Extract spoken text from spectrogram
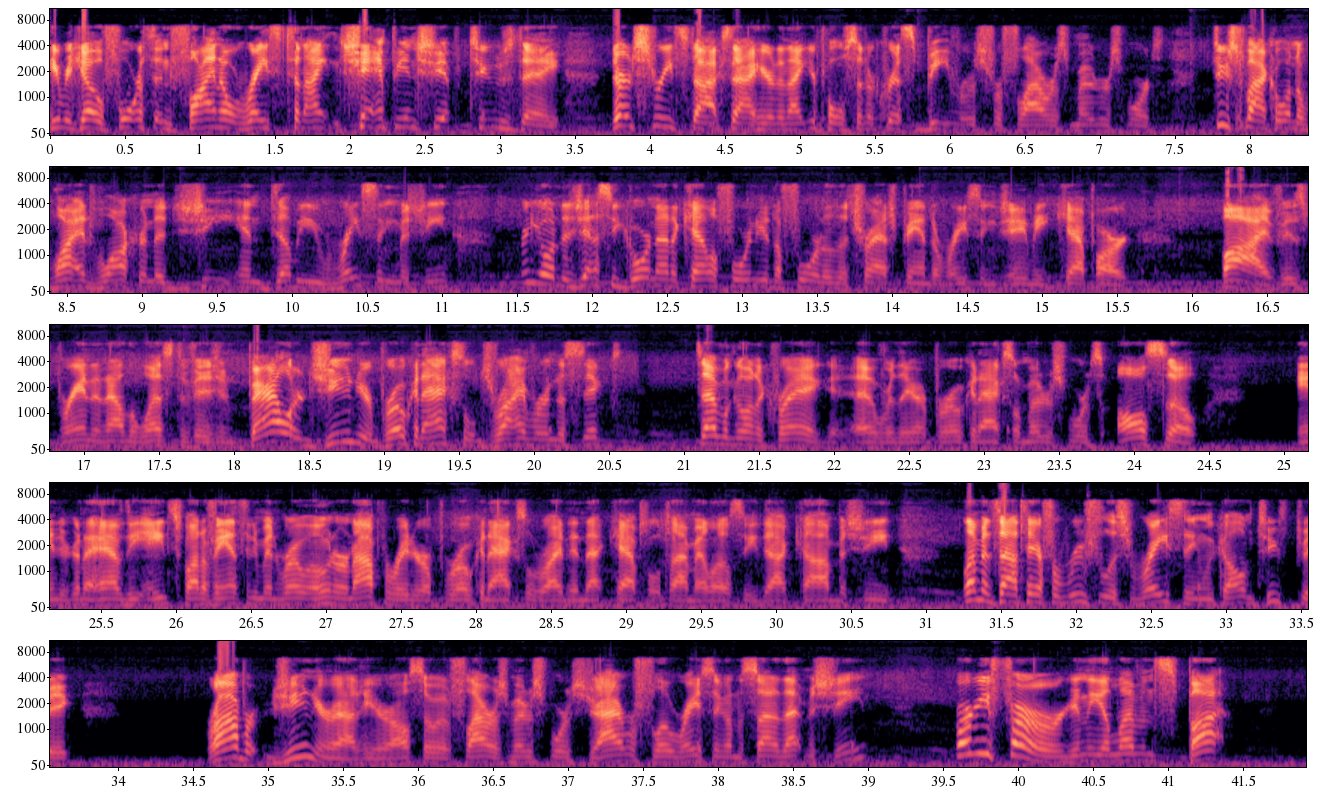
here we go. Fourth and final race tonight in Championship Tuesday. Dirt Street Stocks out here tonight. Your pole sitter Chris Beavers for Flowers Motorsports. Two spot going to Wyatt Walker in the G&W Racing Machine. Three going to Jesse Gordon out of California. The four to the Trash Panda Racing Jamie Kephart. Five is Brandon out of the West Division. Ballard Jr. Broken Axle driver in the sixth. Seven going to Craig over there at Broken Axle Motorsports. Also, and you're going to have the eight spot of Anthony Monroe, owner and operator of Broken Axle, right in that CapsuleTimeLLC.com machine. Lemons out there for Ruthless Racing. We call him Toothpick. Robert Jr. out here, also at Flowers Motorsports driver, Flow Racing on the side of that machine. Fergie Ferg in the 11th spot,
